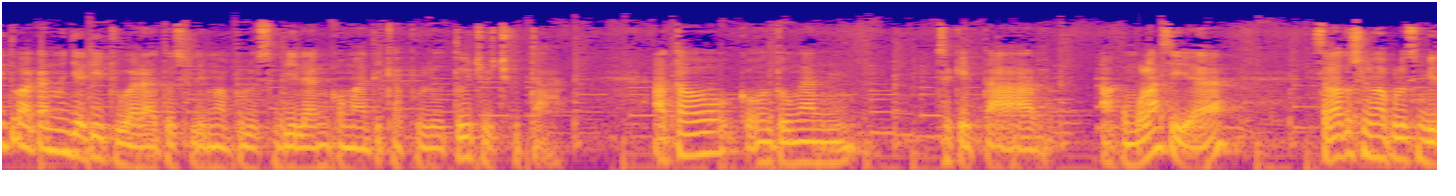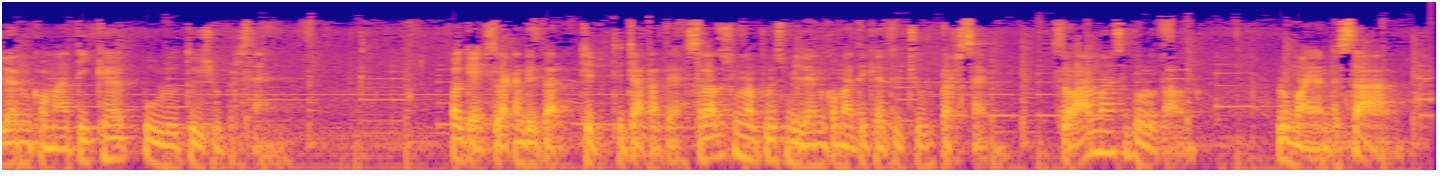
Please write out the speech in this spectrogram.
itu akan menjadi 259,37 juta atau keuntungan sekitar akumulasi ya 159,37 persen. Oke, silakan dicatat ya 159,37 persen selama 10 tahun. Lumayan besar.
